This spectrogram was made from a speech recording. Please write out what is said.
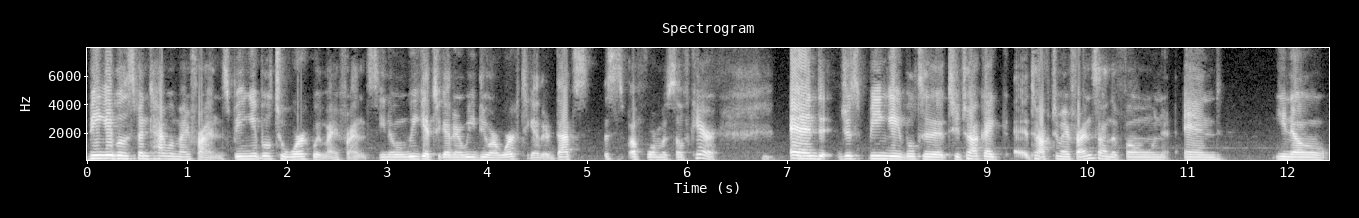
being able to spend time with my friends, being able to work with my friends. You know, when we get together and we do our work together, that's, a form of self care. And just being able to to talk, I talk to my friends on the phone, and you know,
